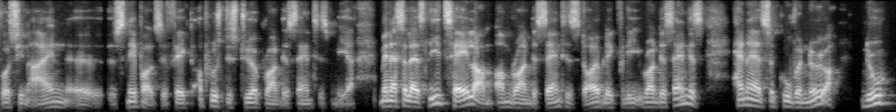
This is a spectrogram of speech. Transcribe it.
få sin egen uh, snibboldseffekt, og pludselig styrke Ron DeSantis mere. Men altså lad os lige tale om, om Ron DeSantis et øjeblik, fordi Ron DeSantis, han er altså guvernør nu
